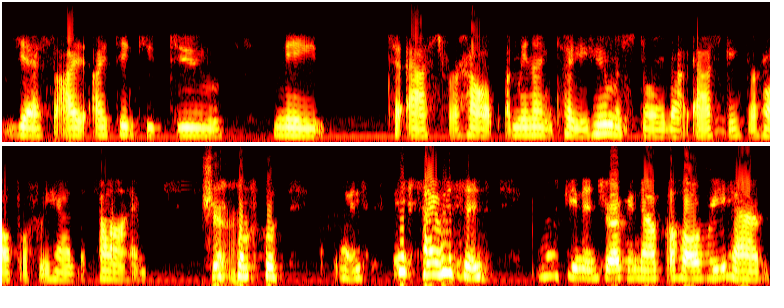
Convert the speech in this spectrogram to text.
yes, I, I think you do need to ask for help. I mean, I can tell you a human story about asking for help if we had the time. Sure. when, I was in working in drug and alcohol rehab,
